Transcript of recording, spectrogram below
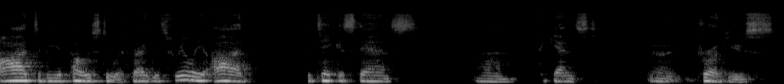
odd to be opposed to it, right? It's really odd to take a stance um, against uh, drug use,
